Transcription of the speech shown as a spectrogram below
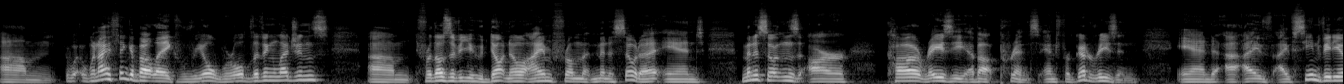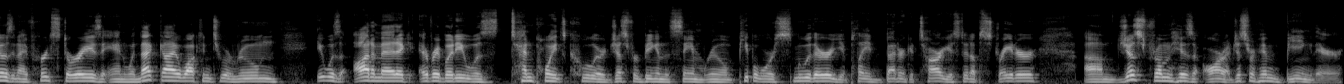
Um, when I think about like real world living legends, um, for those of you who don't know, I'm from Minnesota, and Minnesotans are crazy about Prince, and for good reason. And uh, I've I've seen videos and I've heard stories, and when that guy walked into a room, it was automatic. Everybody was 10 points cooler just for being in the same room. People were smoother. You played better guitar. You stood up straighter. Um, just from his aura, just from him being there.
